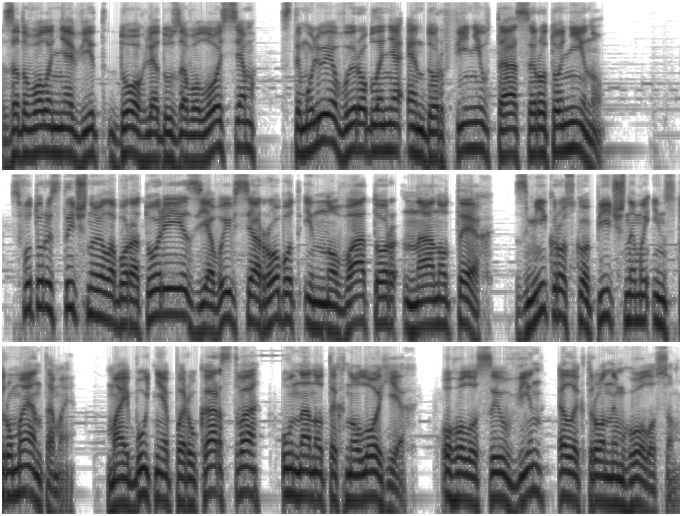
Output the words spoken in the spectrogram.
задоволення від догляду за волоссям стимулює вироблення ендорфінів та серотоніну. З футуристичної лабораторії з'явився робот-інноватор Нанотех з мікроскопічними інструментами. Майбутнє перукарства у нанотехнологіях, оголосив він електронним голосом.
